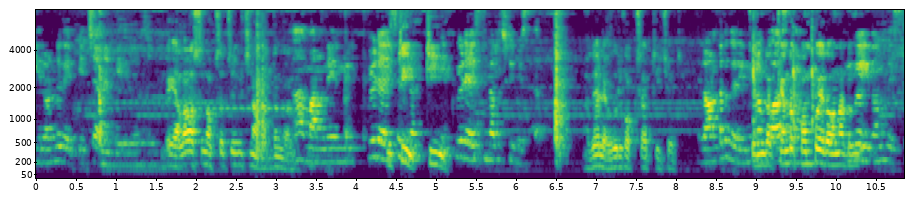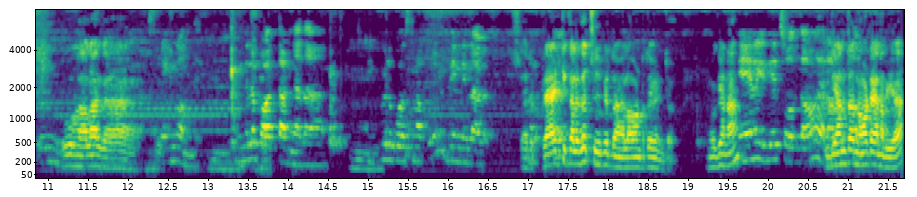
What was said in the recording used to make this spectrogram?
ఈ రెండు తెప్పించానండి ఈరోజు అంటే ఎలా వస్తుంది? ఒకసారి చూపించు నాకు అర్థం కాదు. మనం నేను లిక్విడ్ టీ, వేసి టీ. లిక్విడ్ వేసిన తర్వాత చూపిస్తాను అదేలే ఊరికి ఒకసారి తీసేది ఇలా ఉంటుంది కదా ఇందులో. పంపు ఏదో ఇది ఉంది స్ప్రింగ్. ఓహో అలాగా. స్ప్రింగ్ ఉంది. ఇందులో పోస్తాం కదా. ఉమ్. లిక్విడ్ పోసినప్పుడు దీన్ని ఇలాగా సరే ప్రాక్టికల్గా చూపిద్దాం ఎలా ఉంటుందో ఏంటో. ఓకేనా? నేను ఇదే చూద్దాం. ఎలా ఇది ఎంత? నూట ఎనభైయా?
